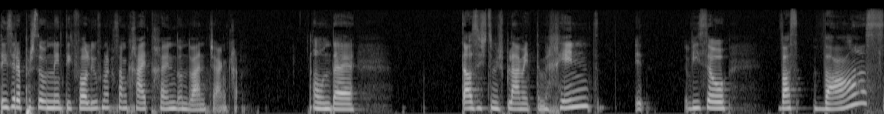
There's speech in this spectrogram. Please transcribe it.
dieser Person nicht die volle Aufmerksamkeit können und wollen schenken. Und äh, das ist zum Beispiel auch mit dem Kind. Wieso, was, was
